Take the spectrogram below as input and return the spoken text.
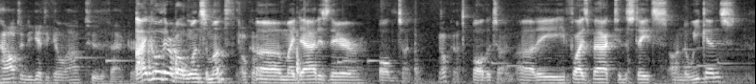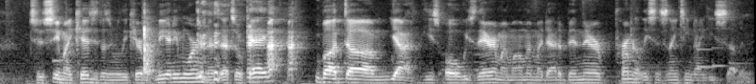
How often do you get to go out to the factory? I go there about once a month. Okay. Uh, my dad is there all the time. okay. all the time. Uh, they, he flies back to the states on the weekends to see my kids. He doesn't really care about me anymore. and That, that's okay. but um, yeah, he's always there. My mom and my dad have been there permanently since 1997.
